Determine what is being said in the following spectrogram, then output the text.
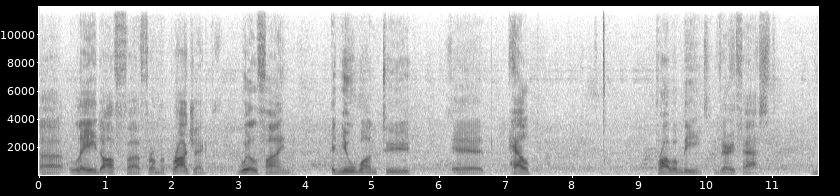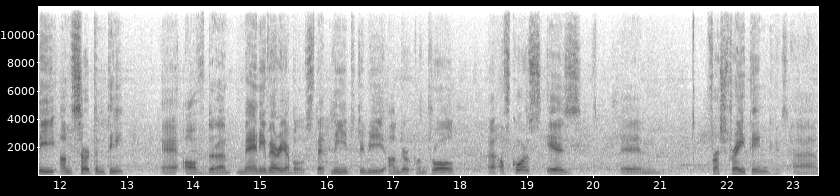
uh, laid off uh, from a project, will find a new one to uh, help probably very fast. The uncertainty uh, of the many variables that need to be under control, uh, of course, is um, frustrating, um,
